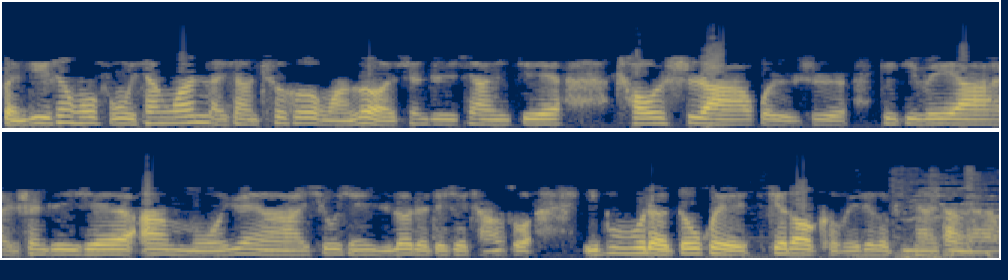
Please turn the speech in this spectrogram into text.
本地生活服务相关的，像吃喝玩乐，甚至像一些超市啊，或者是 KTV 啊，甚至一些按摩院啊、休闲娱乐的这些场所，一步步的都会接到可为这个平台上来。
